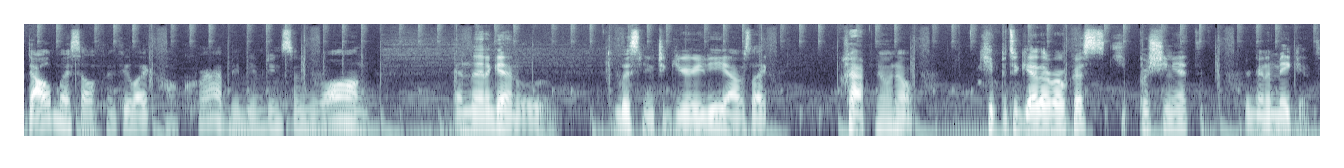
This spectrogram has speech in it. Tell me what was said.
doubt myself and feel like, oh crap, maybe I'm doing something wrong. And then again, listening to Gary Vee, I was like, crap, no, no. Keep it together, Rokas. Keep pushing it. You're gonna make it.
